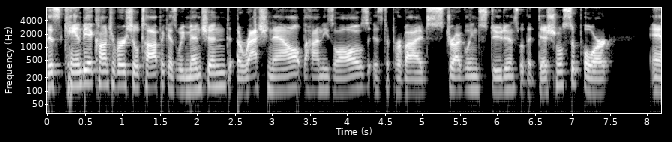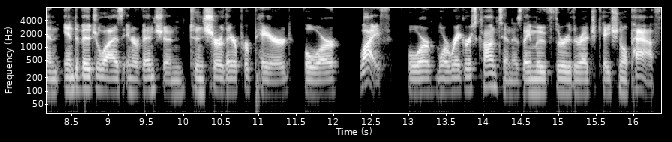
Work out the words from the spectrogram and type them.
This can be a controversial topic, as we mentioned. The rationale behind these laws is to provide struggling students with additional support and individualized intervention to ensure they're prepared for life, for more rigorous content as they move through their educational path.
